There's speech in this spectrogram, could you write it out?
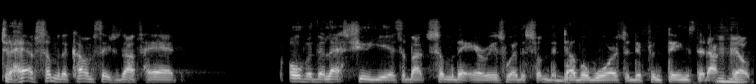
to have some of the conversations I've had over the last few years about some of the areas, whether it's from the devil wars or different things that I mm-hmm. felt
